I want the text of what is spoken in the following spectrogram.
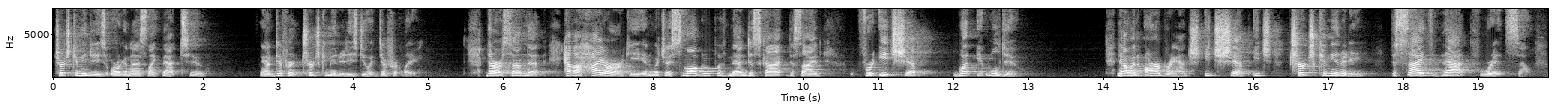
Church communities organize like that too. Now, different church communities do it differently. There are some that have a hierarchy in which a small group of men decide for each ship what it will do. Now, in our branch, each ship, each church community decides that for itself.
